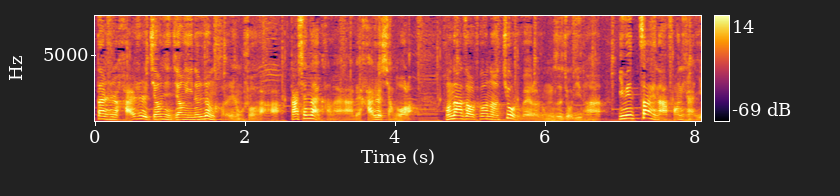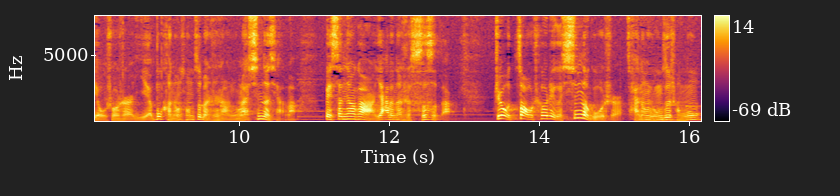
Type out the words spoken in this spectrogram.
但是还是将信将疑的认可了这种说法啊。但是现在看来啊，这还是想多了。恒大造车呢就是为了融资救集团，因为再拿房地产业务说事儿，也不可能从资本市场融来新的钱了，被三条杠压的那是死死的。只有造车这个新的故事才能融资成功。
